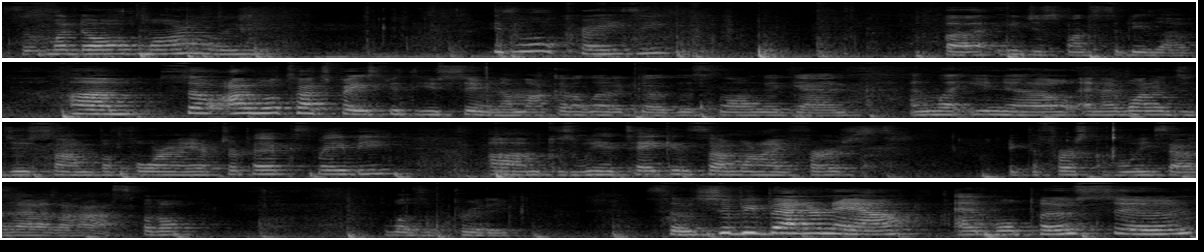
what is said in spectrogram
This is my dog Marley. He's a little crazy, but he just wants to be loved. Um, so I will touch base with you soon. I'm not going to let it go this long again and let you know. And I wanted to do some before and after pics maybe because um, we had taken some when I first, like the first couple weeks I was out of the hospital. It wasn't pretty. So it should be better now and we'll post soon.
